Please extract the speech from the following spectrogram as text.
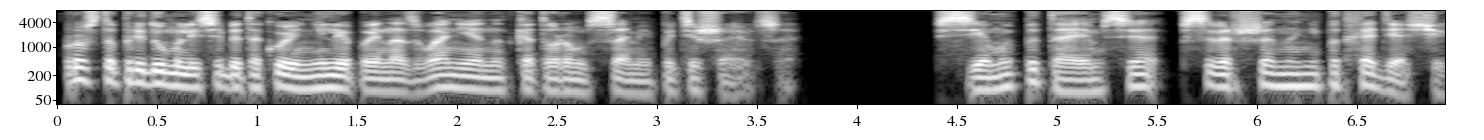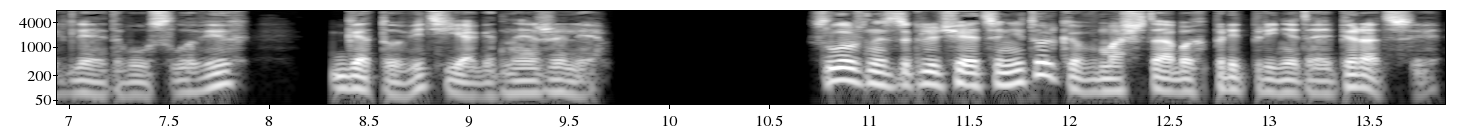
Просто придумали себе такое нелепое название, над которым сами потешаются. Все мы пытаемся в совершенно неподходящих для этого условиях готовить ягодное желе. Сложность заключается не только в масштабах предпринятой операции.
